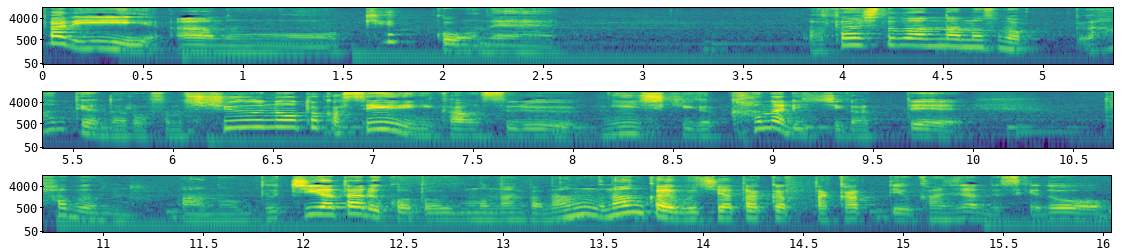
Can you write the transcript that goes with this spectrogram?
ぱりあの結構ね私と旦那のその何て言うんだろうその収納とか整理に関する認識がかなり違って多分あのぶち当たることもなんか何何回ぶち当たったかっていう感じなんですけど、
